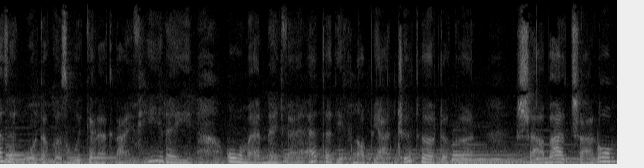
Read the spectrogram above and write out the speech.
Ezek voltak az új kelet life hírei, Ómer 47. napján csütörtökön, Sábát Sálom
